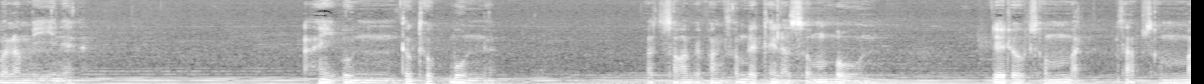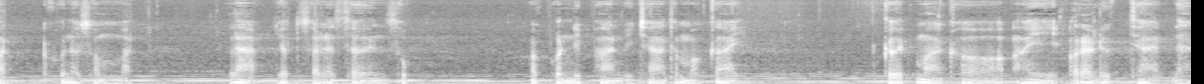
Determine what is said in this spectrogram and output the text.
บารมีเนี่ย ให้บุญทุกๆบุญมาซ้อนไปฟังสำเร็จให้เราสมบูรณ์ด้วยรูปสมบัติทรัพย์สมบัติคุณสมบัติลาบยศสารเสริญสุขมรรคผลนิพพานวิชาธรรมกาย เกิดมาก็ให้ระลึกชาติได้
